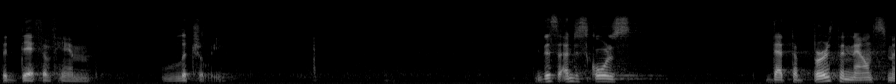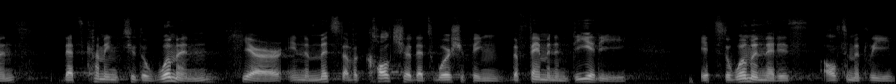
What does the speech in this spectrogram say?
the death of him, literally. This underscores that the birth announcement that's coming to the woman here in the midst of a culture that's worshiping the feminine deity, it's the woman that is ultimately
